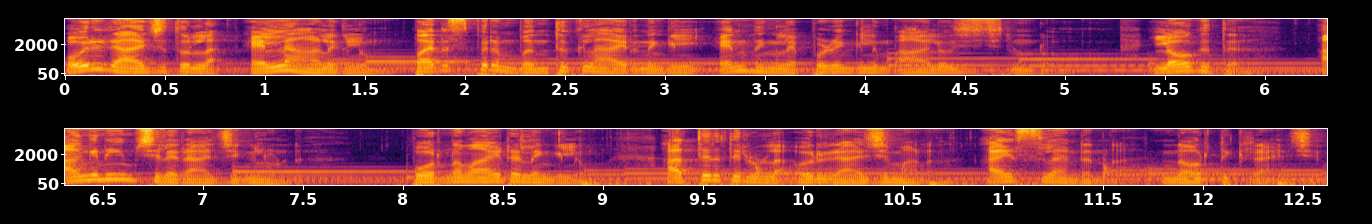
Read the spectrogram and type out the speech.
ഒരു രാജ്യത്തുള്ള എല്ലാ ആളുകളും പരസ്പരം ബന്ധുക്കളായിരുന്നെങ്കിൽ എന്ന് നിങ്ങൾ എപ്പോഴെങ്കിലും ആലോചിച്ചിട്ടുണ്ടോ? ലോകത്ത് അങ്ങനെയും ചില രാജ്യങ്ങളുണ്ട്. പൂർണമായിട്ടല്ലെങ്കിലും അത്തരത്തിലുള്ള ഒരു രാജ്യമാണ് ഐസ്ലാൻഡ് എന്ന നോർഡിക് രാജ്യം.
